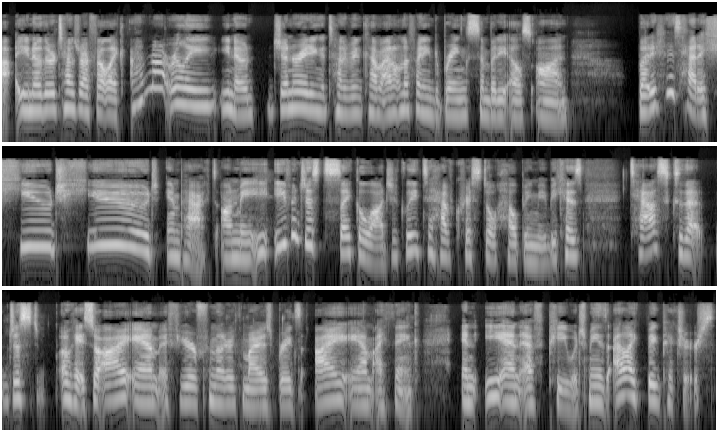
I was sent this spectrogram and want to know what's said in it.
uh, you know, there are times where I felt like I'm not really, you know, generating a ton of income. I don't know if I need to bring somebody else on but it has had a huge, huge impact on me, even just psychologically, to have Crystal helping me because tasks that just, okay, so I am, if you're familiar with Myers Briggs, I am, I think, an ENFP, which means I like big pictures.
